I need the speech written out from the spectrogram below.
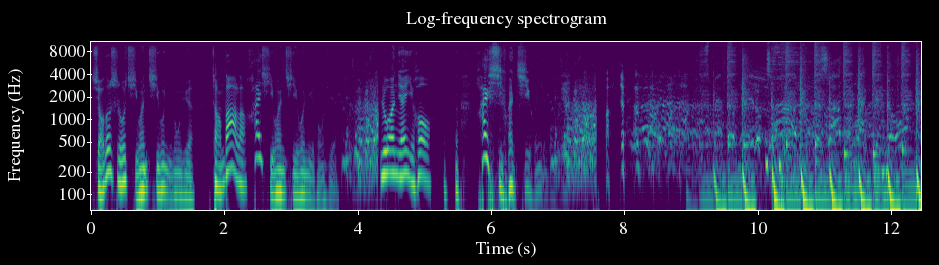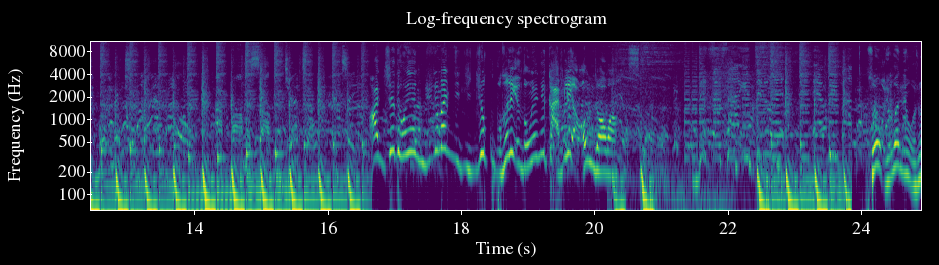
小的时候喜欢欺负女同学，长大了还喜欢欺负女同学，若干年以后还喜欢欺负女同学。啊，你这东西，你他妈，你你这骨子里的东西，你改不了，你知道吧？所以我就问你，我说，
